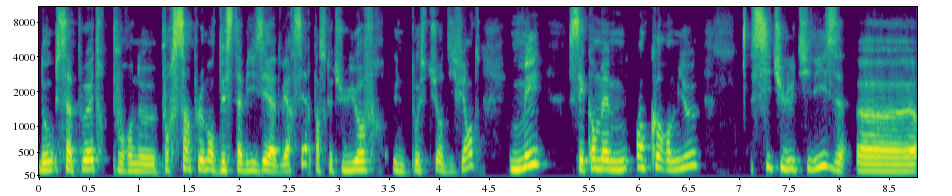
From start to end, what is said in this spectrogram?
donc ça peut être pour ne, pour simplement déstabiliser l'adversaire parce que tu lui offres une posture différente, mais c'est quand même encore mieux si tu l'utilises euh,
